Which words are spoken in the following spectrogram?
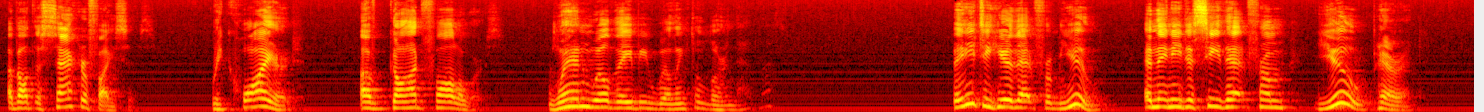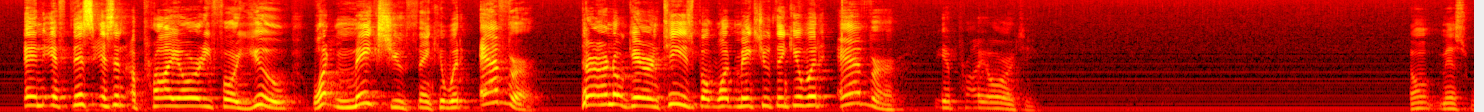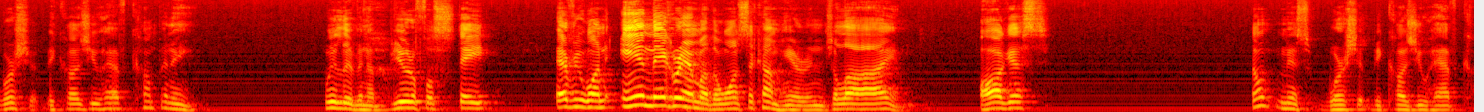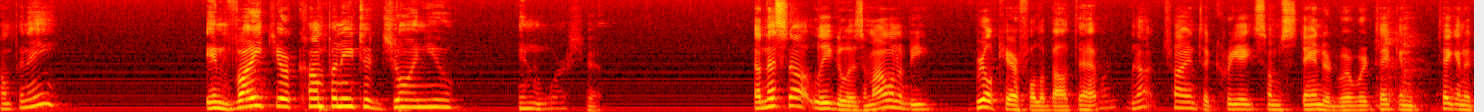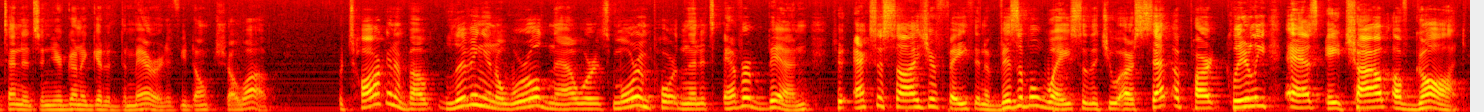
about the sacrifices required of God followers, when will they be willing to learn that lesson? They need to hear that from you, and they need to see that from you, parent. And if this isn't a priority for you, what makes you think it would ever? There are no guarantees, but what makes you think it would ever be a priority? Don't miss worship because you have company. We live in a beautiful state. Everyone and their grandmother wants to come here in July and August. Don't miss worship because you have company. Invite your company to join you in worship. And that's not legalism. I want to be real careful about that. We're not trying to create some standard where we're taking, taking attendance and you're going to get a demerit if you don't show up. We're talking about living in a world now where it's more important than it's ever been to exercise your faith in a visible way so that you are set apart clearly as a child of God.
